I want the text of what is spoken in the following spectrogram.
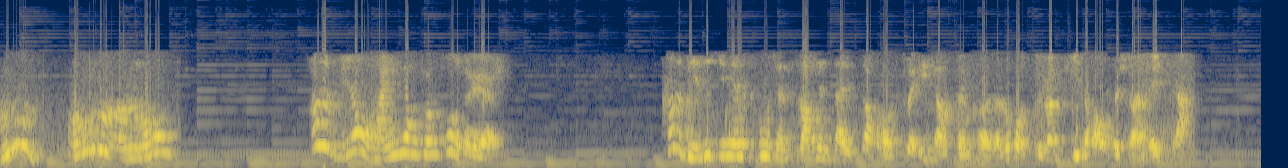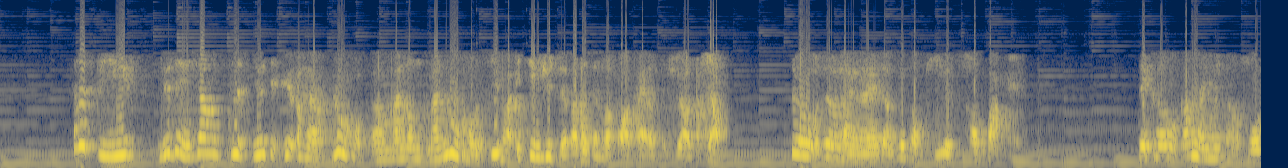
嗯，好暖哦。它的皮让我蛮印象深刻的耶。它的皮是今天目前直到现在让我最印象深刻的。如果只论皮的话，我最喜欢这一家。它的皮有点像是有点又好像入口呃蛮浓蛮入口即化，一进去嘴巴就整个化开，而不需要嚼。对于我这个奶奶来讲，这种皮也超棒。这颗我刚才有想说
